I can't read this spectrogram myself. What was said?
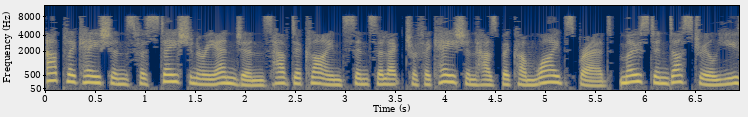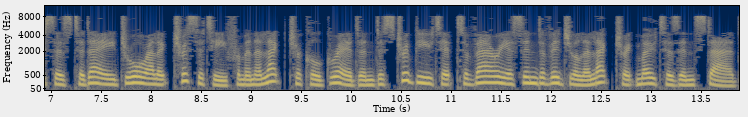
Applications for stationary engines have declined since electrification has become widespread. Most industrial uses today draw electricity from an electrical grid and distribute it to various individual electric motors instead.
